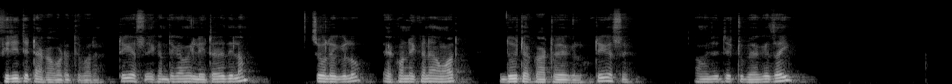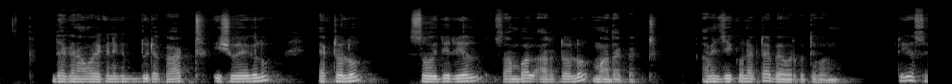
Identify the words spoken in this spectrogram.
ফ্রিতে টাকা পাঠাতে পারেন। ঠিক আছে? এখান থেকে আমি লেটারে দিলাম, চলে গেল। এখন এখানে আমার দুইটা কাট হয়ে গেল, ঠিক আছে? আমি যদি একটু ব্যাগে যাই, দেখেন আমার এখানে কিন্তু দুইটা কাঠ ইস্যু হয়ে গেল। একটা হলো সৌদি রিয়েল, সাম্বাল, আর একটা হলো মাদা কাঠ আমি যে কোনো একটা ব্যবহার করতে পারব, ঠিক আছে?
